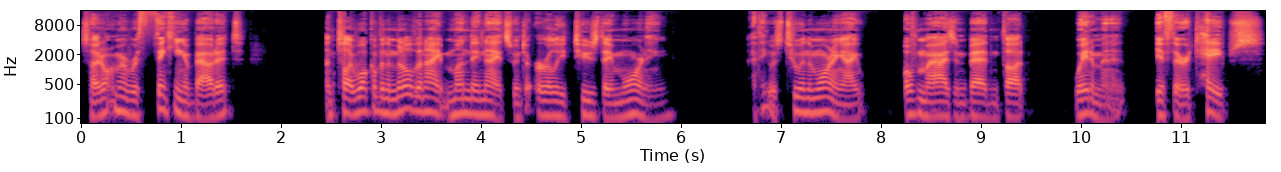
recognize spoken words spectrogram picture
So I don't remember thinking about it until I woke up in the middle of the night, Monday night, so into early Tuesday morning. I think it was two in the morning. I opened my eyes in bed and thought, wait a minute, if there are tapes,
